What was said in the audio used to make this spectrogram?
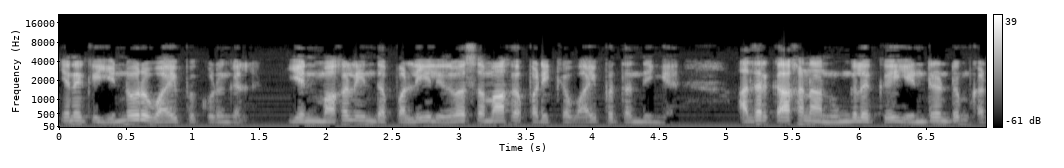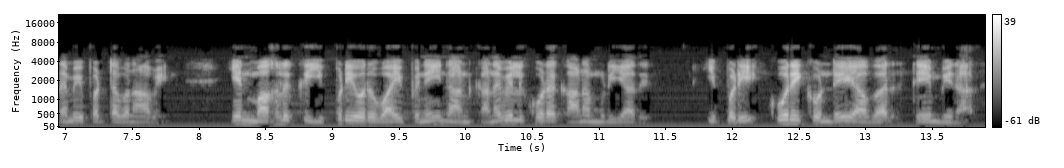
எனக்கு இன்னொரு வாய்ப்பு கொடுங்கள். என் மகள் இந்த பள்ளியில் இலவசமாக படிக்க வாய்ப்பு தந்தீங்க. அதற்காக நான் உங்களுக்கு என்றென்றும் கடமைப்பட்டவனாவேன். என் மகளுக்கு இப்படி ஒரு வாய்ப்பினை நான் கனவில் கூட காண முடியாது. இப்படி கூறிக்கொண்டே அவர் தேம்பினார்.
